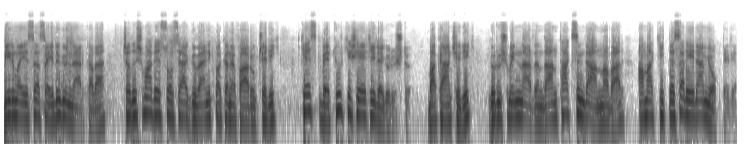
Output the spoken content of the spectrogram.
1 Mayıs'a sayılı günler kala Çalışma ve Sosyal Güvenlik Bakanı Faruk Çelik, KESK ve Türk İş heyetiyle görüştü. Bakan Çelik, görüşmenin ardından Taksim'de anma var ama kitlesel eylem yok dedi.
